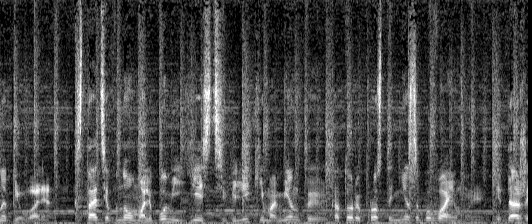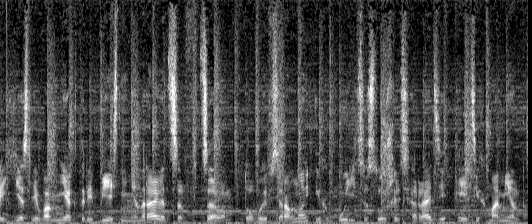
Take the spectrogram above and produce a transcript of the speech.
напевали. Кстати, в новом альбоме есть великие моменты, которые просто незабываемые. И даже если вам некоторые песни не нравятся в целом, то вы все равно их будете слушать ради этих моментов.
